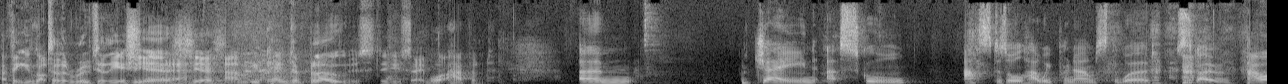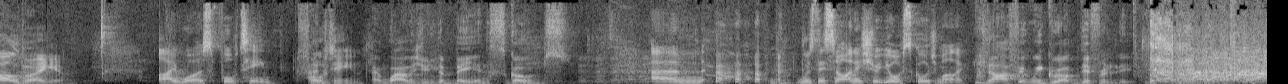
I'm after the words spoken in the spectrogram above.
I think you've got to the root of the issue. Yes, there. yes. Um, you came to blows, did you say? What happened? Um, Jane at school asked us all how we pronounced the word scone. How old were you? I was 14. 14. And why was you debating scones? Was this not an issue at your school, Jamali? No, I think we grew up differently.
